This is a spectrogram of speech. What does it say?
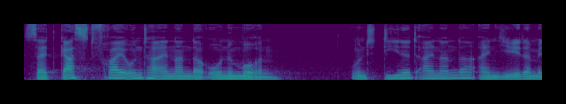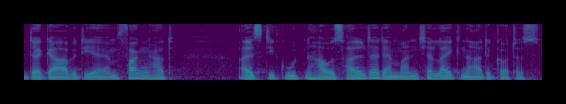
Seid gastfrei untereinander ohne Murren und dienet einander, ein jeder mit der Gabe, die er empfangen hat, als die guten Haushalter der mancherlei Gnade Gottes.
